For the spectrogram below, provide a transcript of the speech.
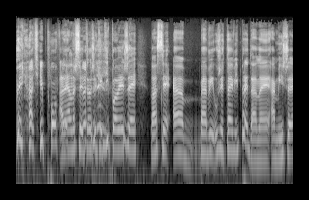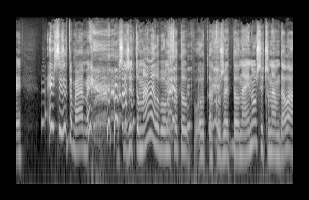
ja ti poviem. Ale ale ešte to, že keď ti povie, že vlastne uh, babi, už je to aj vypredané a my, že ešte, že to máme. Ešte, že to máme, lebo ono sa to, akože to najnovšie, čo nám dala,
